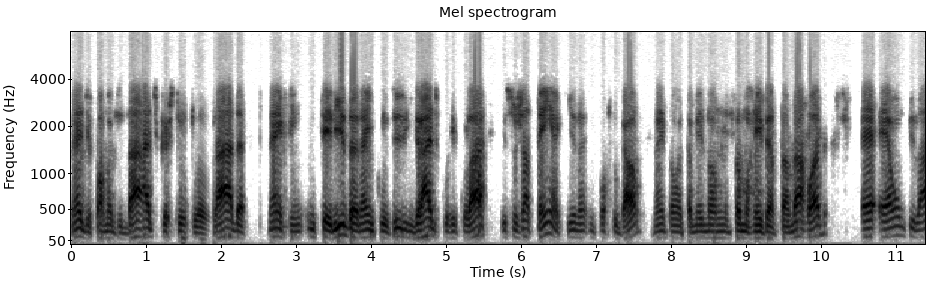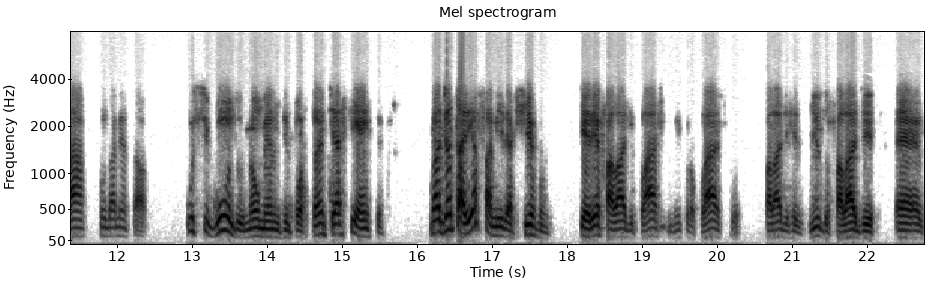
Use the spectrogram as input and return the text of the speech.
né, de forma didática, estruturada, né, enfim, inserida, né, inclusive em grade curricular, isso já tem aqui né, em Portugal, né, então também não, estamos reinventando a roda, é, é um pilar fundamental. O segundo, não menos importante, é a ciência. Não adiantaria a família Sherman querer falar de plástico, microplástico, falar de resíduo, falar de é,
